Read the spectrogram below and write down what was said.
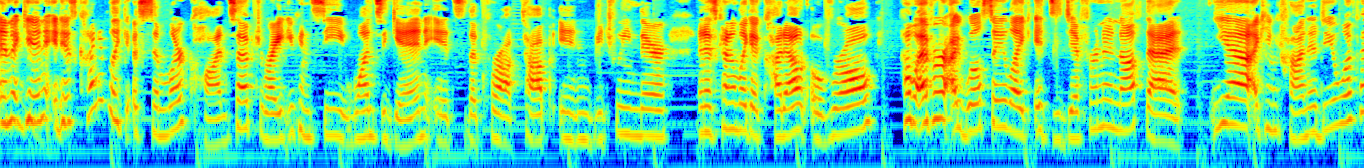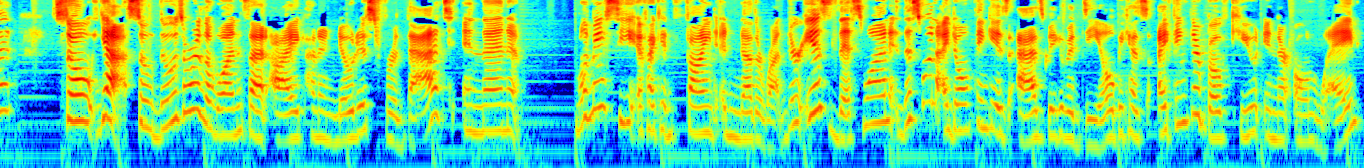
And again, it is kind of like a similar concept, right? You can see once again, it's the crop top in between there, and it's kind of like a cutout overall. However, I will say like it's different enough that, yeah, I can kind of deal with it. So yeah, so those were the ones that I kind of noticed for that. And then let me see if I can find another one. There is this one. This one I don't think is as big of a deal because I think they're both cute in their own way.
